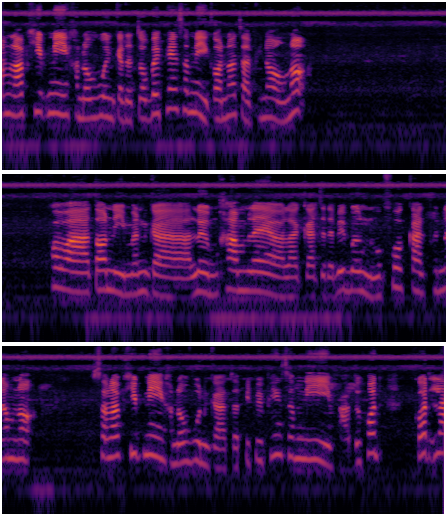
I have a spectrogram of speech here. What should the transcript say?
สำหรับคลิปนี้ขนมวุ้นก็จะจบไปเพียงสำนีก่อนนอกจากพี่น้องเนาะเพราะว่าตอนนี้มันก็เริ่มค่ำแล้วแล้วก็จะได้ไปเบิ่งหนูโฟกัสเพิ่นนำเนาะสำหรับคลิปนี้ขนมวุ้นก็จะปิดไปเพียงสำนีฝากทุกคนกดไล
